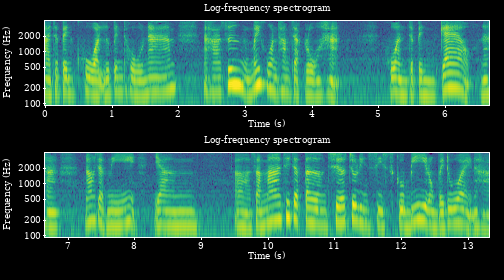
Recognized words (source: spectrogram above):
อาจจะเป็นขวดหรือเป็นโถน้ำนะคะ ซึ่งไม่ควรทำจากโลหะ ควรจะเป็นแก้วนะคะ นอกจากนี้ยัง สามารถที่จะเติมเชื้อจุลินทรีย์สกูบี้ลงไปด้วยนะคะ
